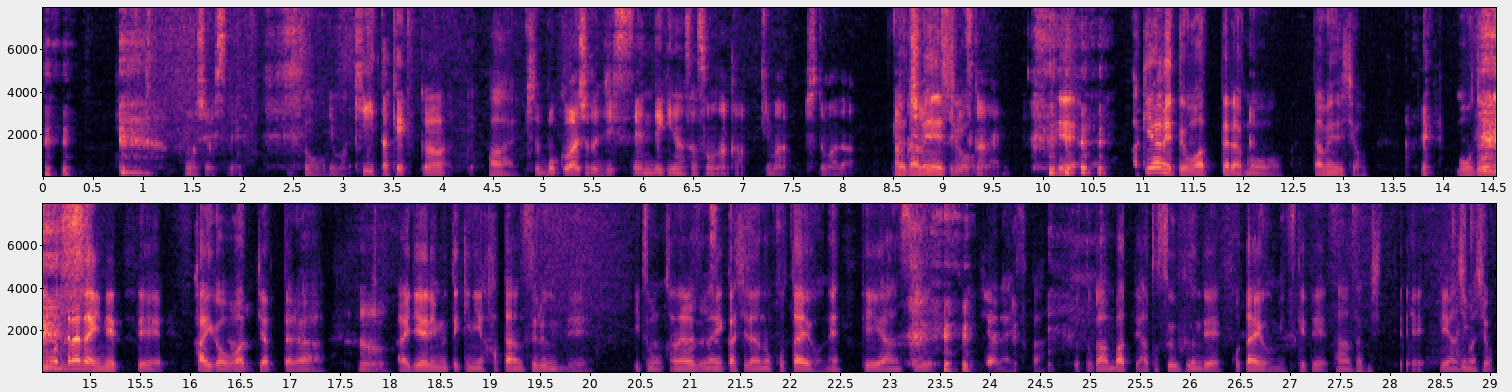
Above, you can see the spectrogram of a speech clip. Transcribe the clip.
面白いですね。そう。今聞いた結果、はい。ちょっと僕はちょっと実践できなさそうなか、今、ちょっとまだ、いやアクショでしょ結びつかない。で、諦めて終わったらもうダメでしょ。もうどうにもならないねって回が終わっちゃったら、うんちょっと。アイデアリム的に破綻するんで、いつも必ず何かしらの答えをね、提案するじゃないですか。ちょっと頑張って、あと数分で答えを見つけて探索して提案しましょ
